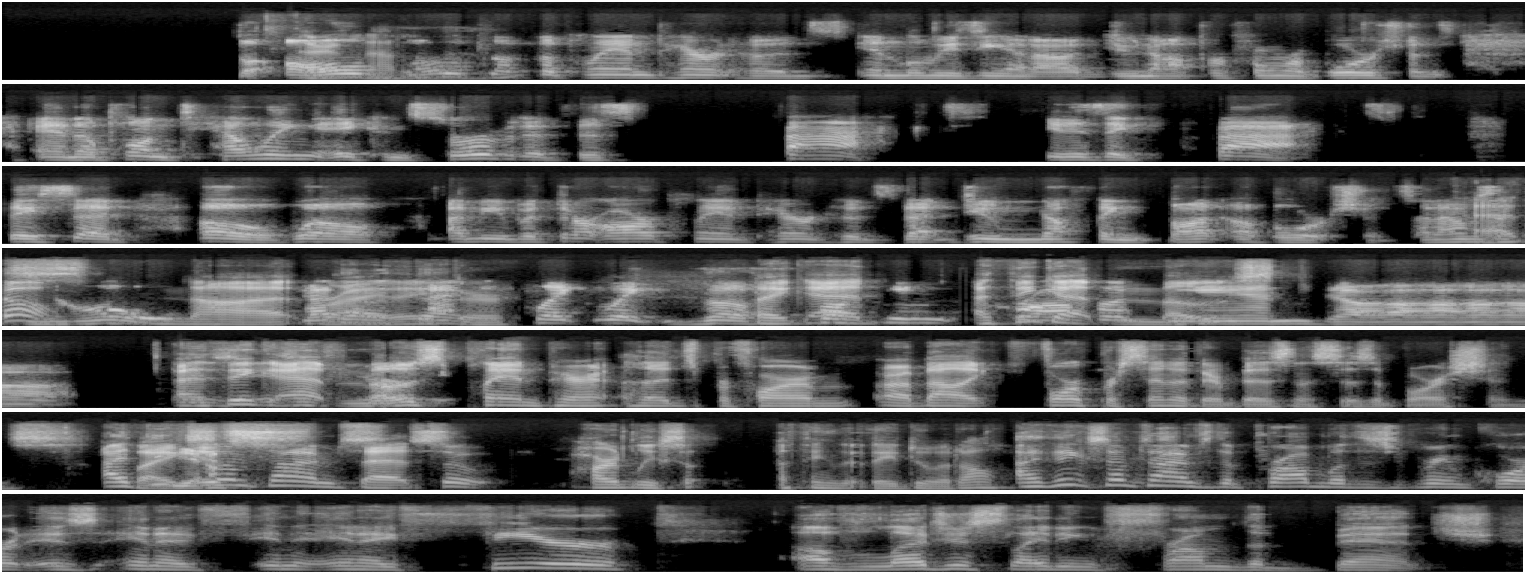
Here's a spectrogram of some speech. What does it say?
The, all both allowed. of the Planned Parenthoods in Louisiana do not perform abortions. And upon telling a conservative this fact, it is a fact. They said, "Oh well, I mean, but there are Planned Parenthoods that do nothing but abortions." And I was that's like, "No, not that's right that's either like like the Like, at- fucking I think at most- I is- think is at fair- most Planned Parenthoods perform about like four percent of their business is abortions. I think Like, it's- sometimes that's so. hardly a thing that they do at all. I think sometimes the problem with the Supreme Court is in a in, in a fear of legislating from the bench,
